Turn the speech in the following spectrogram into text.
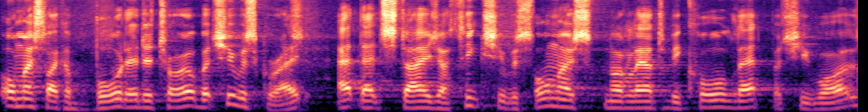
almost like a board editorial, but she was great. At that stage, I think she was almost not allowed to be called that, but she was.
